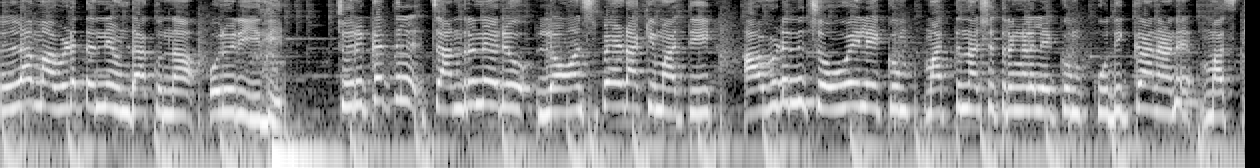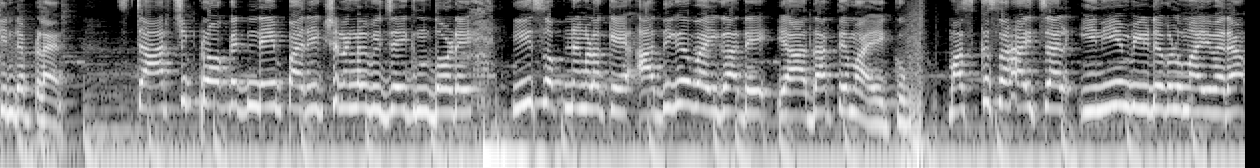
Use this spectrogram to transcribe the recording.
എല്ലാം അവിടെ തന്നെ ഉണ്ടാക്കുന്ന ഒരു രീതി. ചുരുക്കത്തിൽ ചന്ദ്രനെ ഒരു ലോഞ്ച് പാഡാക്കി മാറ്റി അവിടുന്ന് ചൊവ്വയിലേക്കും മറ്റ് നക്ഷത്രങ്ങളിലേക്കും കുതിക്കാനാണ് മസ്കിന്റെ പ്ലാൻ സ്റ്റാർഷിപ്പ് റോക്കറ്റിന്റെയും പരീക്ഷണങ്ങൾ വിജയിക്കുന്നതോടെ ഈ സ്വപ്നങ്ങളൊക്കെ അധികം വൈകാതെ യാഥാർത്ഥ്യമായേക്കും. മസ്ക് സഹായിച്ചാൽ ഇനിയും വീഡിയോകളുമായി വരാം.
